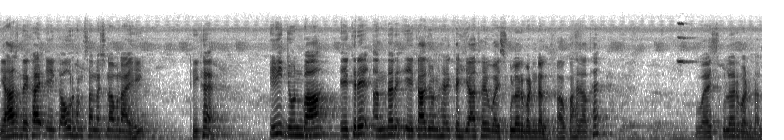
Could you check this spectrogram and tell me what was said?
यहाँ से देखा, एक और हम संरचना बनाए ही। ठीक है? ई जोन बा एकरे अंदर एका जोन है, कही जाता है, वैस्कुलर बंडल। कहा जाता है? Vascular bundle.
